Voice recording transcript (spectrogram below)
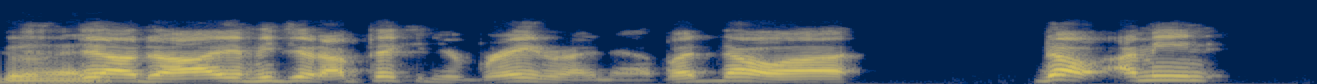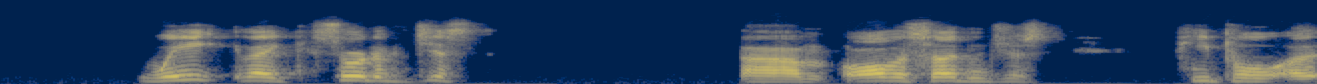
go ahead. Yeah, no, I mean, dude, I'm picking your brain right now, but no, uh, no, I mean, wait, like, sort of just, um, all of a sudden, just people uh,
